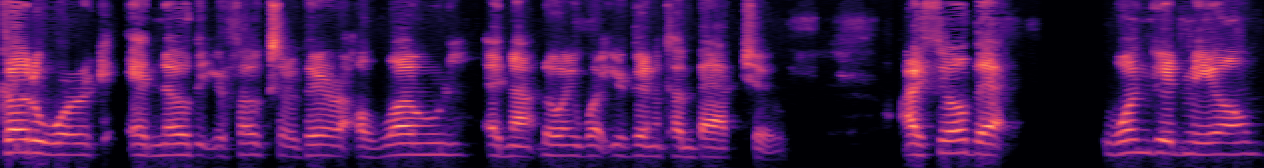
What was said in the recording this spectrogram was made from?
go to work and know that your folks are there alone and not knowing what you're going to come back to. I feel that one good meal,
